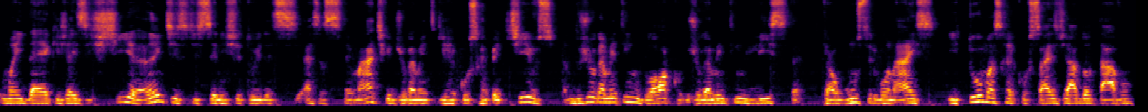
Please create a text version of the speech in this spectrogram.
uma ideia que já existia antes de ser instituída essa sistemática de julgamento de recursos repetitivos, do julgamento em bloco, do julgamento em lista, que alguns tribunais e turmas recursais já adotavam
